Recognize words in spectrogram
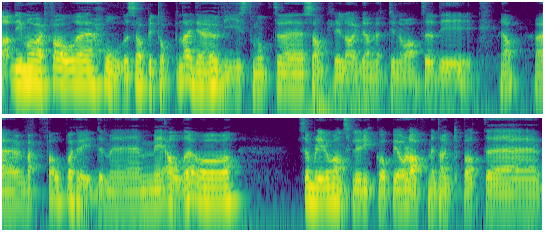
Ja, De må i hvert fall eh, holde seg oppe i toppen der. De har jo vist mot eh, samtlige lag de har møtt til nå, at eh, de ja, er i hvert fall på høyde med, med alle. Og så blir det jo vanskelig å rykke opp i år, da, med tanke på at eh,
